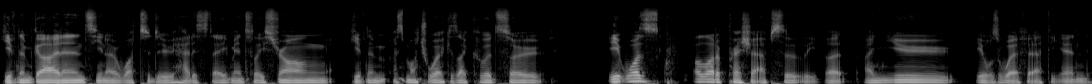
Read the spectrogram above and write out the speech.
give them guidance, you know, what to do, how to stay mentally strong, give them as much work as I could. So it was a lot of pressure, absolutely, but I knew it was worth it at the end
